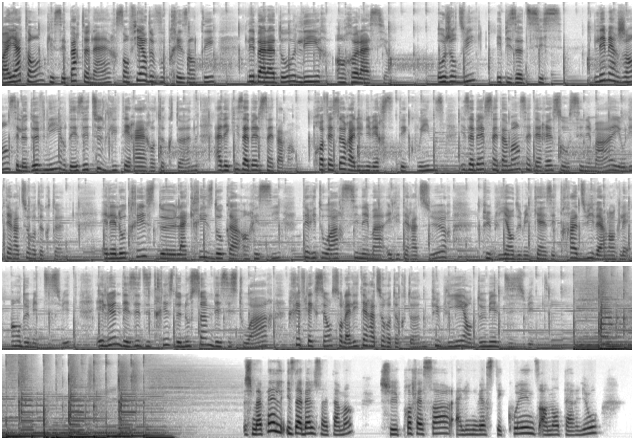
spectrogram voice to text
Waya et ses partenaires sont fiers de vous présenter les balados Lire en relation. Aujourd'hui, épisode 6. L'émergence et le devenir des études littéraires autochtones avec Isabelle Saint-Amand. Professeure à l'Université Queen's, Isabelle Saint-Amand s'intéresse au cinéma et aux littératures autochtones. Elle est l'autrice de La crise d'Oka en récit, Territoire, cinéma et littérature, publié en 2015 et traduit vers l'anglais en 2018, et l'une des éditrices de Nous sommes des histoires, réflexions sur la littérature autochtone, publiée en 2018. Je m'appelle Isabelle Saint-Amand. Je suis professeure à l'Université Queen's en Ontario,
